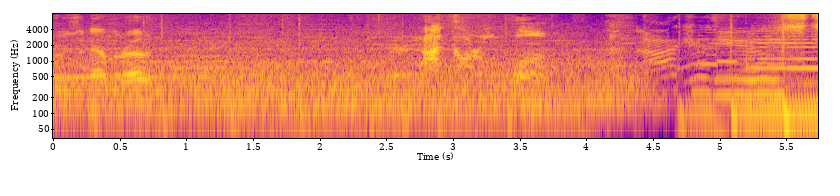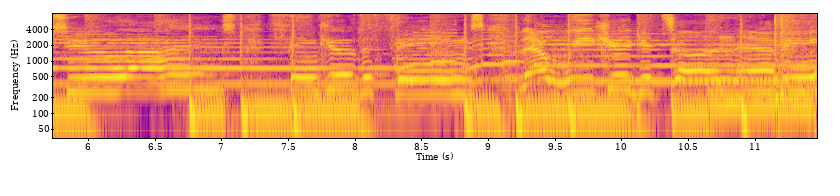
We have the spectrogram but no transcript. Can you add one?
cruising down the road. I could use two lives. Think of the things that we could get done. Having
